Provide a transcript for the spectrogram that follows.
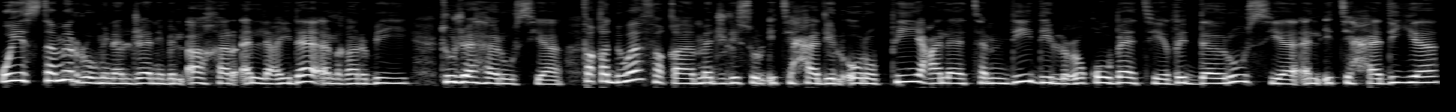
ويستمر من الجانب الآخر العداء الغربي تجاه روسيا. فقد وافق مجلس الاتحاد الأوروبي على تمديد العقوبات ضد روسيا الاتحادية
